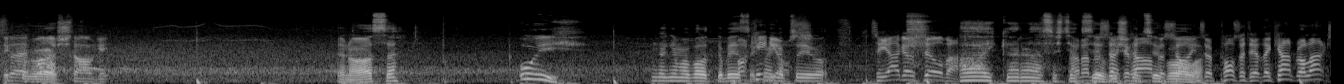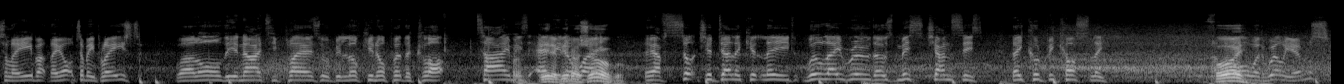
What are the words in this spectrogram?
Que gosto. É nossa. Ui. Não ganhei uma bola de cabeça. Como é que é possível? Thiago Silva. Ai, caraças, Tiago Silva. Isto the bola. signs are positive. They can't relax, Lee, but they ought to be pleased. Well, all the United players will be looking up at the clock. Time is Vira, ebbing vira o away. jogo. They have such a delicate lead. Will they rue those missed chances? They could be costly. Foi. With Williams.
